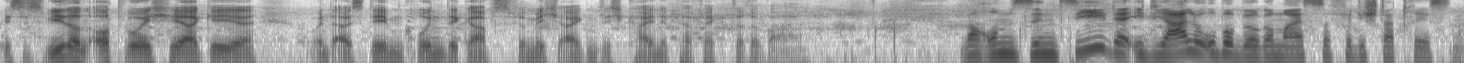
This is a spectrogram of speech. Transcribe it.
ist es wieder ein Ort, wo ich hergehe. Und aus dem Grunde gab es für mich eigentlich keine perfektere Wahl. Warum sind Sie der ideale Oberbürgermeister für die Stadt Dresden?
